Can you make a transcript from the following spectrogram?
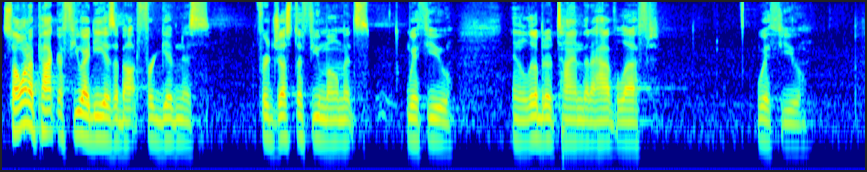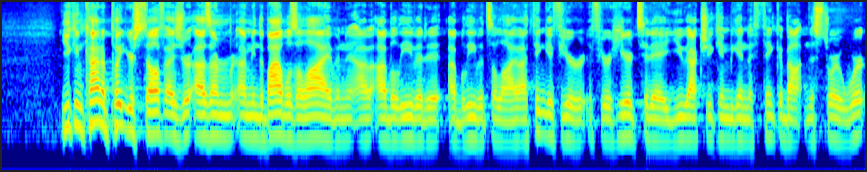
So I want to pack a few ideas about forgiveness for just a few moments with you in a little bit of time that I have left with you. You can kind of put yourself as your as I'm I mean the Bible's alive and I, I believe it I believe it's alive. I think if you're if you're here today, you actually can begin to think about in this story where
